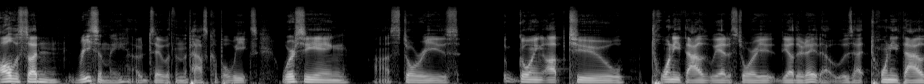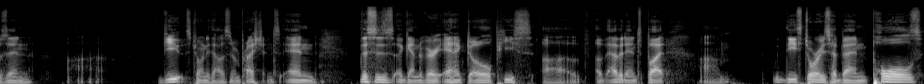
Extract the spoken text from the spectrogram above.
All of a sudden, recently, I would say within the past couple weeks, we're seeing uh, stories going up to 20,000. We had a story the other day that was at 20,000 uh, views, 20,000 impressions. And this is again a very anecdotal piece of, of evidence, but um, these stories have been polls,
